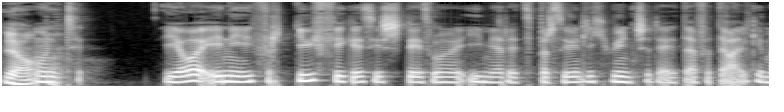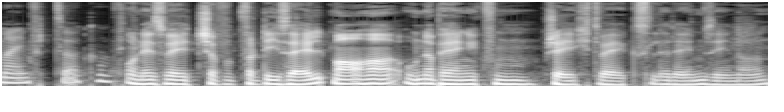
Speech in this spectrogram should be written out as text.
Ja. Und ja, eine Vertiefung, es ist das, was ich mir jetzt persönlich wünsche, einfach allgemein für die Zukunft. Und es wird schon für dich selbst machen, unabhängig vom Schichtwechsel in dem Sinne,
